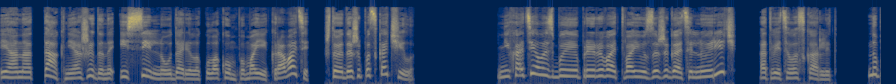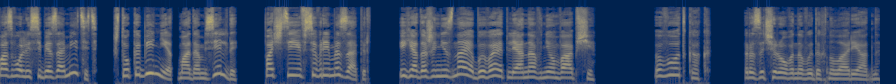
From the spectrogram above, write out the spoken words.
И она так неожиданно и сильно ударила кулаком по моей кровати, что я даже подскочила. «Не хотелось бы прерывать твою зажигательную речь», — ответила Скарлетт, «но позволю себе заметить, что кабинет мадам Зельды почти все время заперт, и я даже не знаю, бывает ли она в нем вообще». «Вот как», — разочарованно выдохнула Ариадна.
